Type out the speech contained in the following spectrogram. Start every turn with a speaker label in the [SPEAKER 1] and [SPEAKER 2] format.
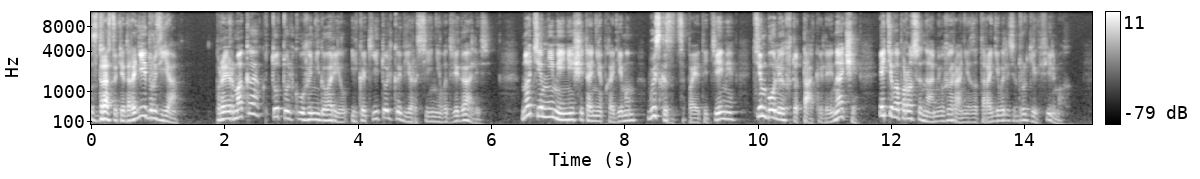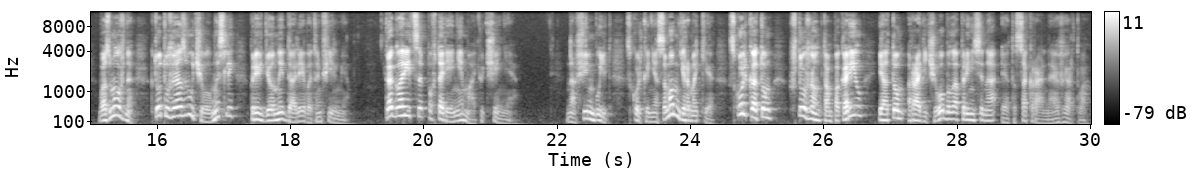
[SPEAKER 1] Здравствуйте, дорогие друзья! Про Ермака кто только уже не говорил и какие только версии не выдвигались. Но тем не менее считаю необходимым высказаться по этой теме, тем более, что так или иначе эти вопросы нами уже ранее затрагивались в других фильмах. Возможно, кто-то уже озвучивал мысли, приведенные далее в этом фильме. Как говорится, повторение мать учения. Наш фильм будет сколько не о самом Ермаке, сколько о том, что же он там покорил, и о том, ради чего была принесена эта сакральная жертва.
